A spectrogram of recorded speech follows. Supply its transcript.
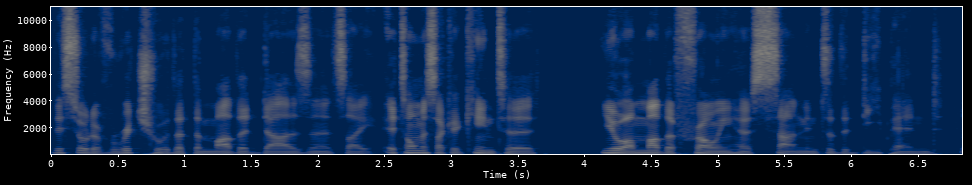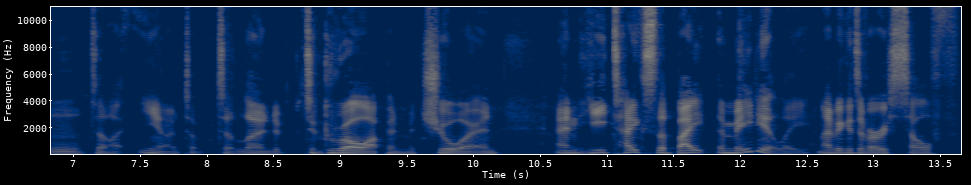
this sort of ritual that the mother does, and it's like it's almost like akin to you know, a mother throwing her son into the deep end Mm. to like you know to to learn to to grow up and mature, and and he takes the bait immediately, and I think it's a very self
